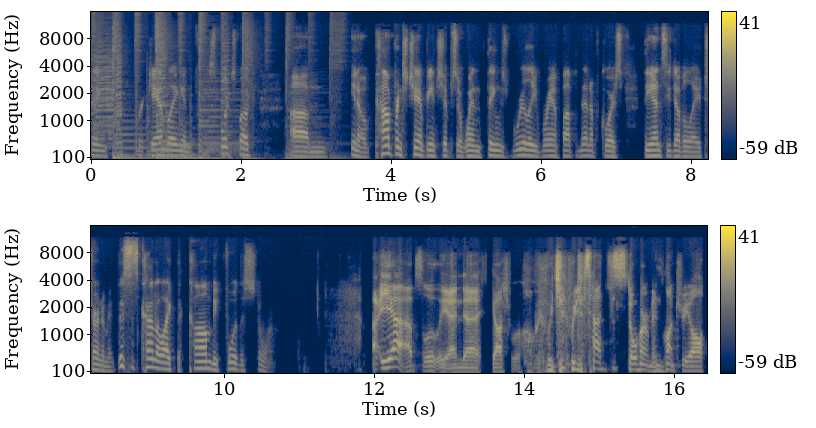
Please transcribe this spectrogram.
thing for gambling and for the sports book. Um, you know, conference championships are when things really ramp up. And then, of course, the NCAA tournament. This is kind of like the calm before the storm. Uh, yeah, absolutely. And uh, gosh, we just, we just had the storm in Montreal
